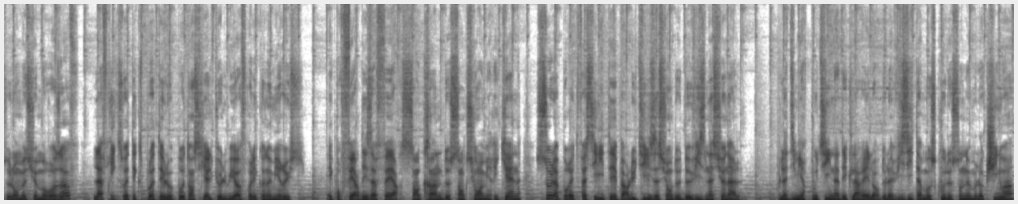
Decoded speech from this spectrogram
Selon M. Morozov, l'Afrique souhaite exploiter le potentiel que lui offre l'économie russe. Et pour faire des affaires sans crainte de sanctions américaines, cela pourrait être facilité par l'utilisation de devises nationales. Vladimir Poutine a déclaré lors de la visite à Moscou de son homologue chinois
